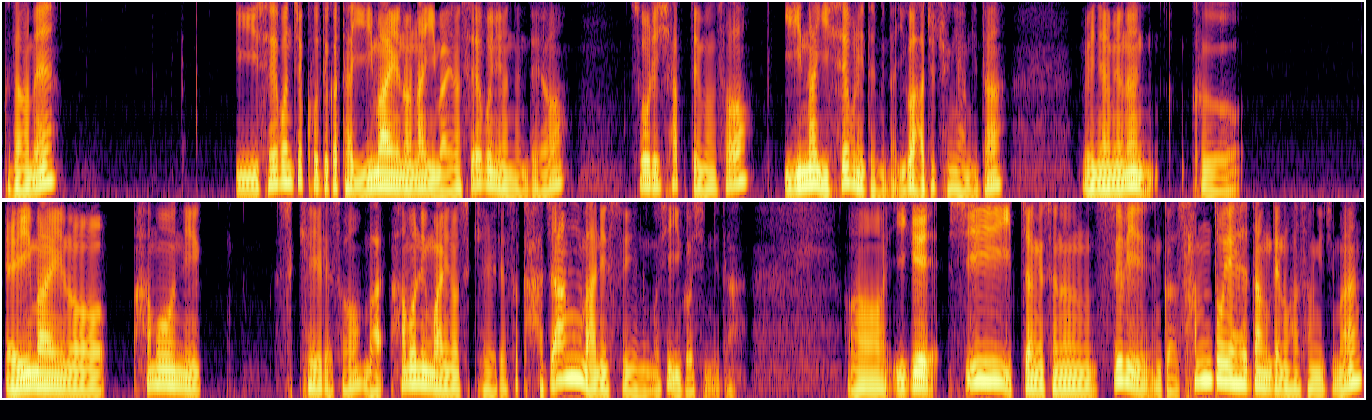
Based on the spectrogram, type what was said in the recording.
그 다음에 이 세 번째 코드가 다 E 마이너나 E 마이너 7이었는데요. 솔이 sharp 되면서 E나 E7이 됩니다. 이거 아주 중요합니다. 왜냐면은 그 A minor harmonic scale에서 마, harmonic minor scale에서 가장 많이 쓰이는 것이 이것입니다. 어, 이게 C 입장에서는 3, 그러니까 3도에 해당되는 화성이지만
